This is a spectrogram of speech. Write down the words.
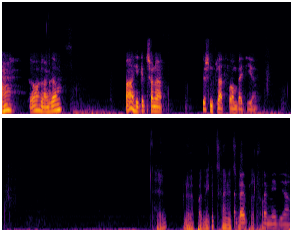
Hm, So, langsam. Ah, hier gibt's schon eine Zwischenplattform bei dir. Hä? Nö, bei mir gibt es keine Bei, bei Zwischenplattform. mir, ja.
